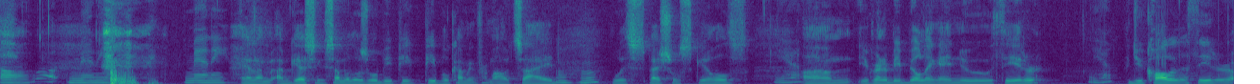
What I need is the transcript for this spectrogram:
oh, uh, many, many. And I'm, I'm guessing some of those will be pe- people coming from outside with special skills. Yeah, Um, you're going to be building a new theater. yeah. Do you call it a theater, or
